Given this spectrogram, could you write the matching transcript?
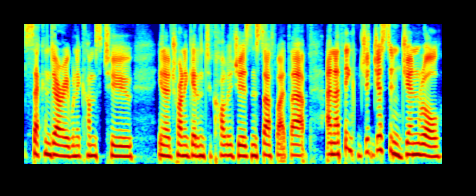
secondary when it comes to you know, trying to get into colleges and stuff like that. And I think j- just in general,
